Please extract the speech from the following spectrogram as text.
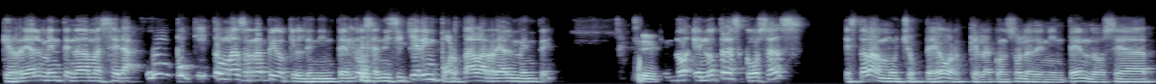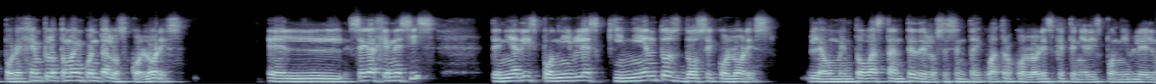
que realmente nada más era un poquito más rápido que el de Nintendo, o sea, ni siquiera importaba realmente. Sí. en otras cosas, estaba mucho peor que la consola de Nintendo. O sea, por ejemplo, toma en cuenta los colores. El Sega Genesis tenía disponibles 512 colores. Le aumentó bastante de los 64 colores que tenía disponible el,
